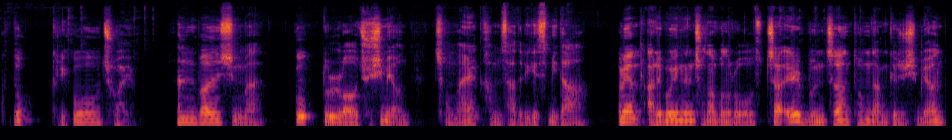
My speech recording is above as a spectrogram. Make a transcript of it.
구독 그리고 좋아요 한 번씩만 꼭 눌러주시면 정말 감사드리겠습니다. 화면 아래 보이는 전화번호로 숫자 1 문자 한 통 남겨주시면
